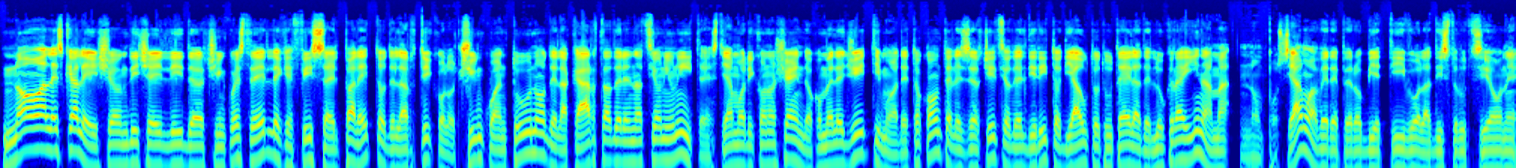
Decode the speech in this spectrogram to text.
No all'escalation, dice il leader 5 Stelle che fissa il paletto dell'articolo 51 della Carta delle Nazioni Unite. Stiamo riconoscendo come legittimo, ha detto Conte, l'esercizio del diritto di autotutela dell'Ucraina, ma non possiamo avere per obiettivo la distruzione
